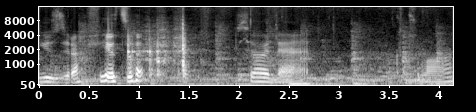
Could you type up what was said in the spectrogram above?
100 lira fiyatı. Şöyle kutular.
